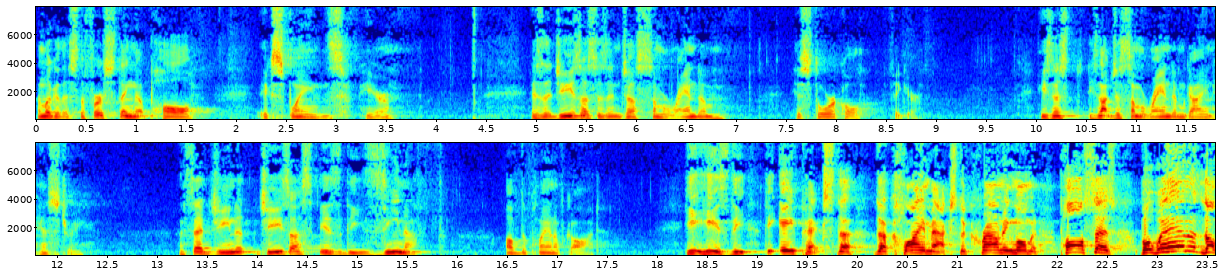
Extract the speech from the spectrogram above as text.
And look at this. The first thing that Paul explains here is that Jesus isn't just some random historical figure. He's, just, he's not just some random guy in history. Instead, Jesus is the zenith of the plan of God. He, he's the, the apex, the, the climax, the crowning moment. Paul says, but when the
